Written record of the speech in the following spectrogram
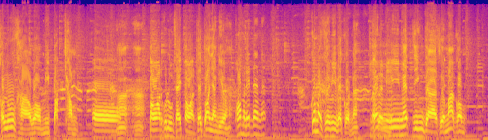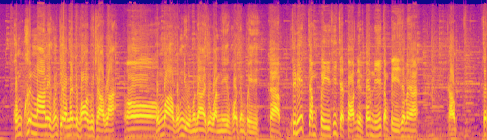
เขารู้ข่าวว่ามีปักชอ๋อำอ่าอ่าตอนคุณลุงใช้ตอน ใช้ตอนอย่างเดียวฮะเพราะเมล็ดได้ไหม ก็ไม่เคยมีปรากฏนะไม่เคยมี มีเม็ดจริงแต่ส่วนมากก็ผมขึ้นมาเนี่ยผมเจอเม็ดเฉพาะวันบูชาพระอ๋อผมว่าผมอยู่มาได้ทุกวันนี้เพราะจำปีครับ ทีนี้จำปีที่จะตอนอย่างต้นนี้จำปีใช่ไหมฮะ ครับ จะ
